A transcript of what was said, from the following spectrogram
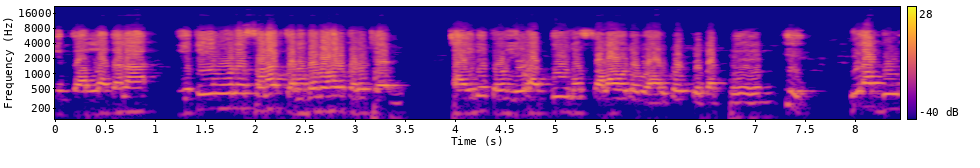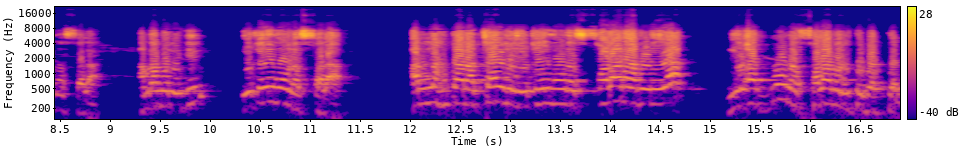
কিন্তু আল্লাহ ইউকিমুনা সালাত কেন ব্যবহার করেছেন? চাইলে তো সালাও ব্যবহার করতে পারতেন। কি? ইউআদ্দুনা সালা আমরা বলি কি? আল্লাহ চাইলে বলিয়া সালা বলতে পারতেন।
